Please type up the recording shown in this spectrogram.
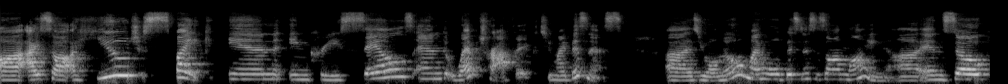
uh, I saw a huge spike in increased sales and web traffic to my business. Uh, as you all know, my whole business is online. Uh, and so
